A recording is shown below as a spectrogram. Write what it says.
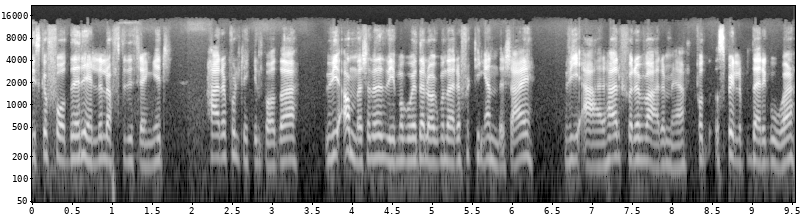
de skal få det reelle løftet de trenger. Her er politikken på det. Vi anerkjenner at vi må gå i dialog med dere, for ting endrer seg. Vi er her for å være med på å spille på dere gode.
